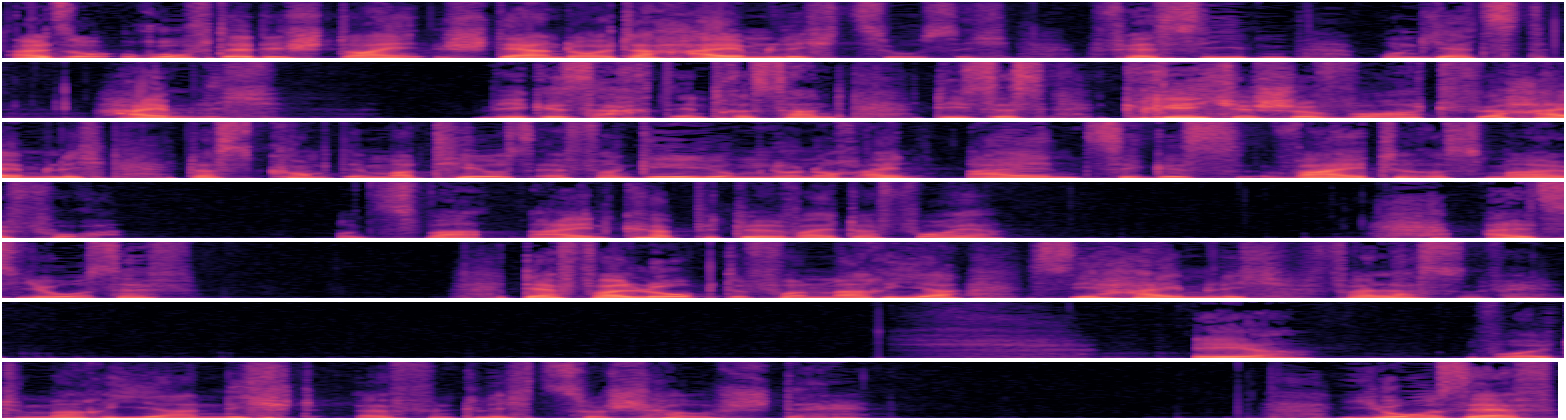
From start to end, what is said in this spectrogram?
Also ruft er die Sterndeuter heimlich zu sich. Vers 7. Und jetzt heimlich. Wie gesagt, interessant. Dieses griechische Wort für heimlich, das kommt im Matthäusevangelium nur noch ein einziges weiteres Mal vor. Und zwar ein Kapitel weiter vorher. Als Josef, der Verlobte von Maria, sie heimlich verlassen will. Er wollte Maria nicht öffentlich zur Schau stellen. Josef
